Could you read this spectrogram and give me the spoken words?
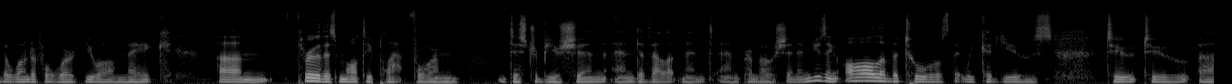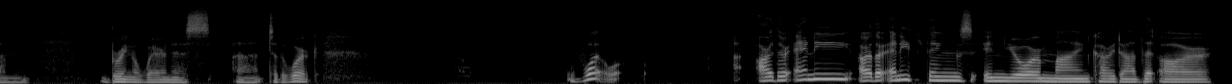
the wonderful work you all make um, through this multi-platform distribution and development and promotion, and using all of the tools that we could use to to um, bring awareness uh, to the work. What are there any are there any things in your mind, Caridad, that are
